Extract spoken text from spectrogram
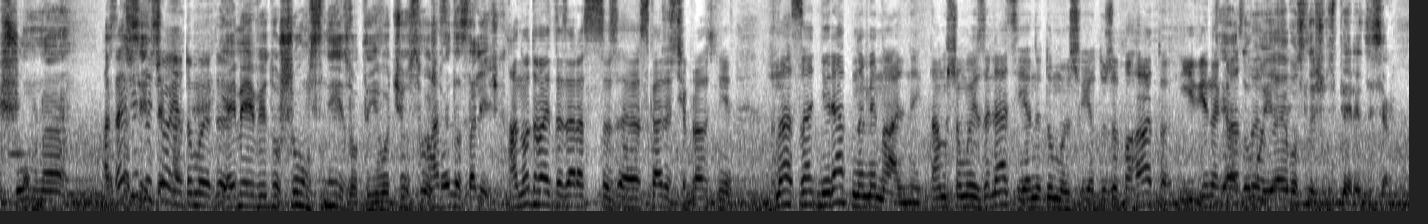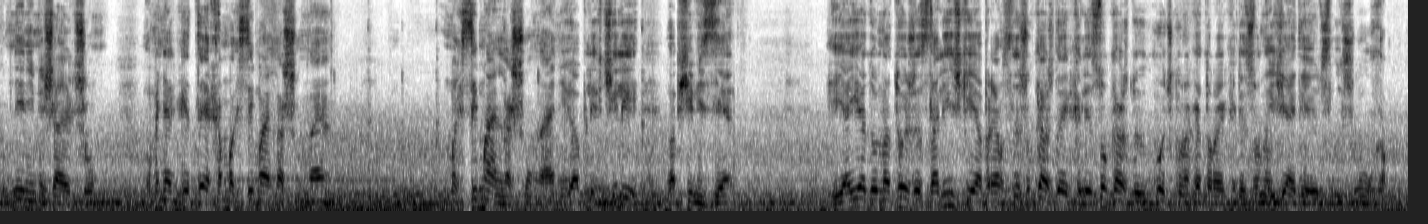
Шумно. А знаешь, из-за относительно. чего, я думаю, это- Я имею в виду шум снизу, ты его чувствуешь. А Ну, с- это столичка. А ну давай ти зараз е, скажеш, чи правда чи ні. У нас задній ряд номінальний. Там шумоізоляції, я не думаю, що є дуже багато. І він Я якраз думаю, лежить- я его слышу спереди, сэр. Мне не мешает шум. У меня ГТХ максимально шумная. Максимально шумная. Они ее облегчили вообще везде. И я еду на той же столичке, я прям слышу каждое колесо, каждую кочку, на которое колесо наезжает, я ее слышу ухом.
